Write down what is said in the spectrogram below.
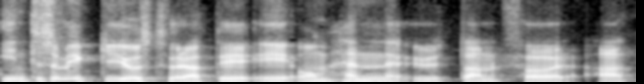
inte så mycket just för att det är om henne, utan för att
